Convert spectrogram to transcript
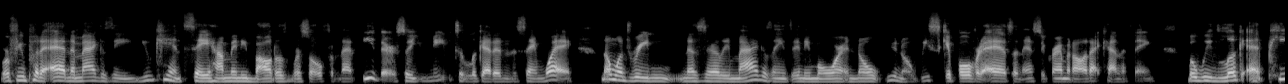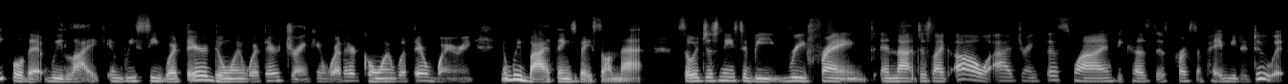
or if you put an ad in a magazine you can't say how many bottles were sold from that either. So you need to look at it in the same way. No one's reading necessarily magazines anymore and no you know we skip over the ads on instagram and all that kind of thing. But we look at people that we like and we see what they're doing what they're drinking where they're going what they're wearing and we buy things based on that so it just needs to be reframed and not just like, oh, I drink this wine because this person paid me to do it.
